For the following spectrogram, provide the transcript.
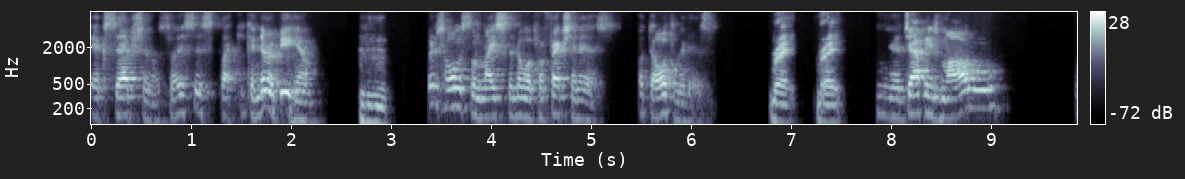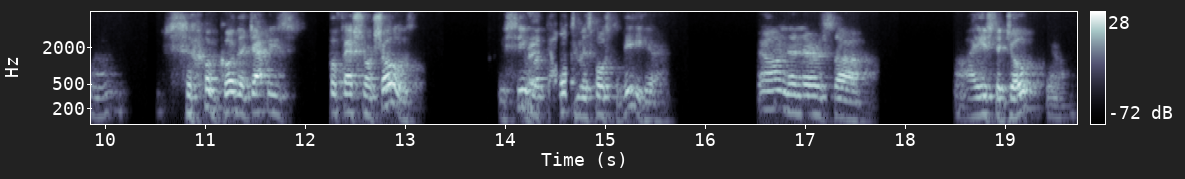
exceptional. So it's just like, you can never beat him. hmm But it's also nice to know what perfection is, what the ultimate is. Right. Right. you know, Japanese model. So go to Japanese professional shows. You see Right. what the ultimate is supposed to be here. You know, and then there's uh I used to joke, you know.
